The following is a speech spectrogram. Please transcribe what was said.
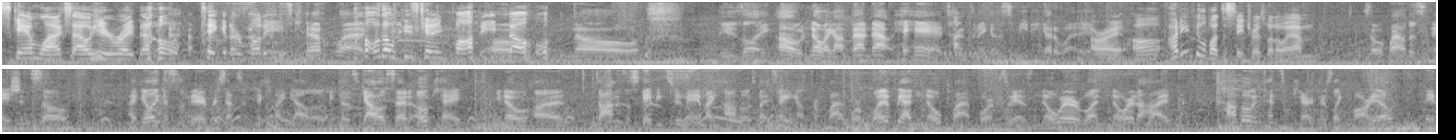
scam lax out here right now, taking our money. Oh, nobody's getting bodied. Oh, no. He's like, oh no, I got found out. Heh time to make a speedy getaway. All right. Uh, how do you feel about the stage race, by the way? I'm. So Final Destination, so I feel like this is a very perceptive pick by Gallo because Gallo said, okay, you know, uh, Dom is escaping too many of my combos by taking up from platform. What if we had no platform, so he has nowhere to run, nowhere to hide? Combo intensive characters like Mario, they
